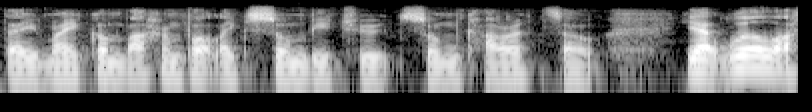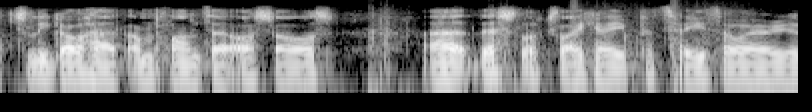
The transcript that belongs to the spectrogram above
they might come back and put like some beetroot, some carrot. So yeah, we'll actually go ahead and plant it ourselves. Uh, this looks like a potato area.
